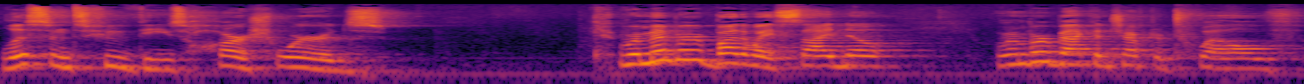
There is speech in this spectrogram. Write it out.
Listen to these harsh words. Remember, by the way, side note, remember back in chapter 12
